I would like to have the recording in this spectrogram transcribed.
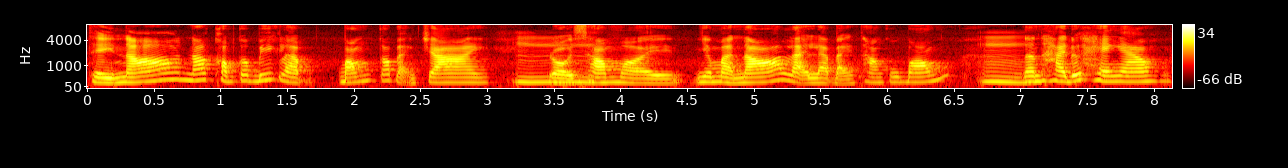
thì nó nó không có biết là bóng có bạn trai. Ừ. rồi xong rồi nhưng mà nó lại là bạn thân của bóng ừ. nên hai đứa hang out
